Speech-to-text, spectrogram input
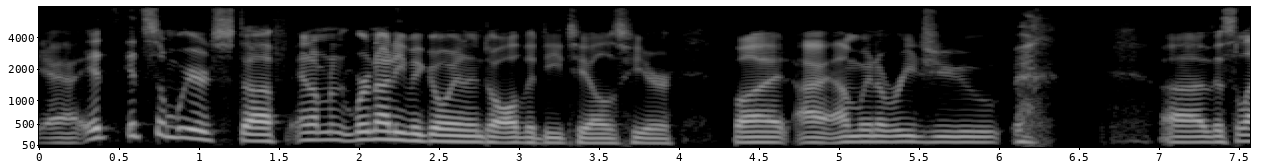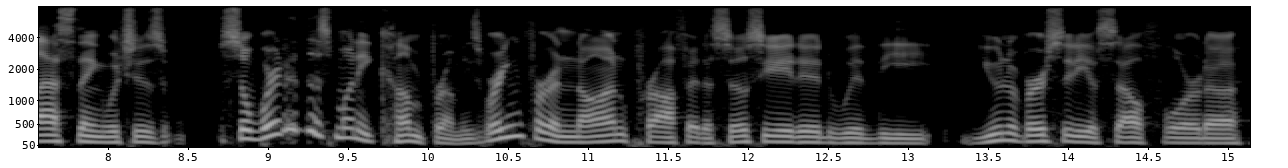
Yeah, it's it's some weird stuff, and I'm we're not even going into all the details here, but I, I'm going to read you uh, this last thing, which is so where did this money come from? He's working for a nonprofit associated with the University of South Florida.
